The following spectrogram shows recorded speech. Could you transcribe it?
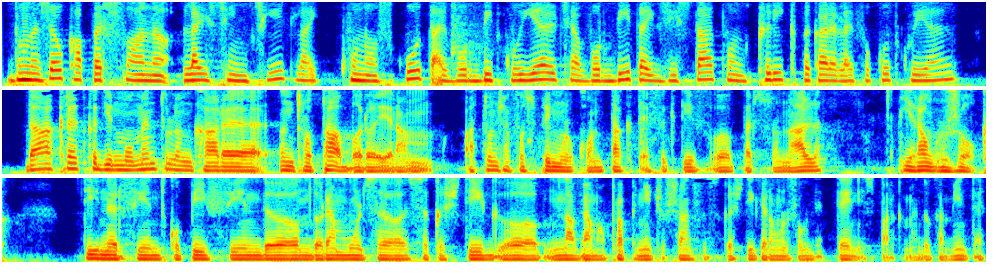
Dumnezeu ca persoană l-ai simțit, l-ai cunoscut, ai vorbit cu El, ți-a vorbit, a existat un click pe care l-ai făcut cu El? Da, cred că din momentul în care într-o tabără eram, atunci a fost primul contact efectiv uh, personal, era un joc. Tineri fiind, copii fiind, uh, îmi doream mult să, să câștig, uh, nu aveam aproape nicio șansă să câștig, era un joc de tenis, parcă mi-aduc aminte.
